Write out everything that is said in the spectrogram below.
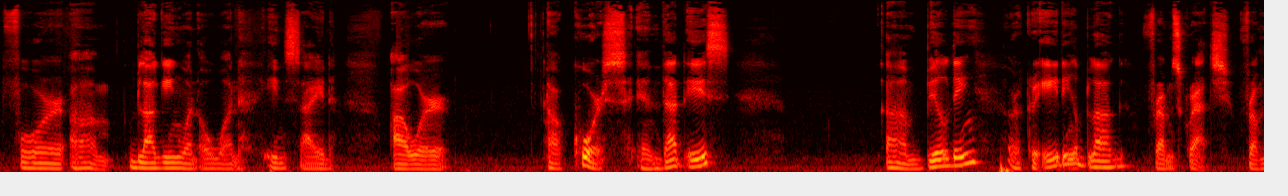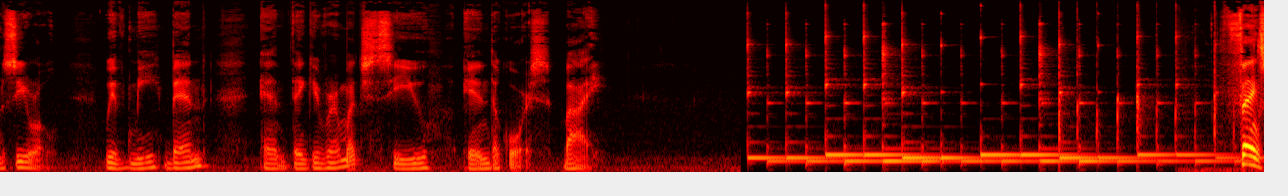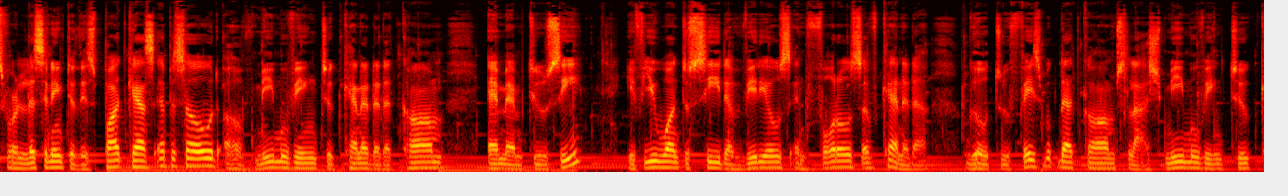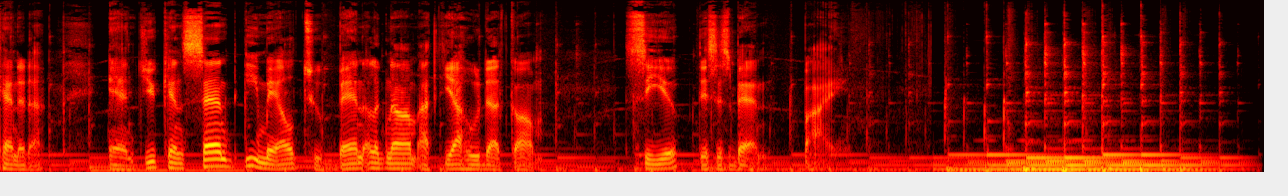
for um blogging 101 inside our uh, course and that is um, building or creating a blog from scratch from zero with me ben and thank you very much see you in the course. Bye. Thanks for listening to this podcast episode of Me Moving to Canada.com MM2C. If you want to see the videos and photos of Canada, go to facebook.com slash me moving to Canada. And you can send email to benalagnam at yahoo.com. See you. This is Ben. Bye.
